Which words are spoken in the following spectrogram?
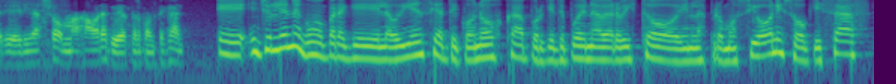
diría yo, más ahora que voy a ser concejal. Eh, Juliana, como para que la audiencia te conozca, porque te pueden haber visto en las promociones o quizás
